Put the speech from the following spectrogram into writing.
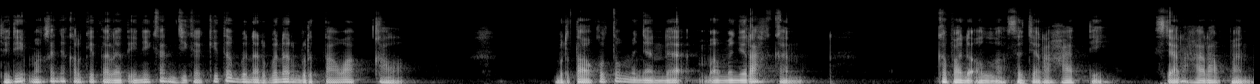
Jadi makanya kalau kita lihat ini kan jika kita benar-benar bertawakal, bertawakal itu menyanda, menyerahkan kepada Allah secara hati, secara harapan,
